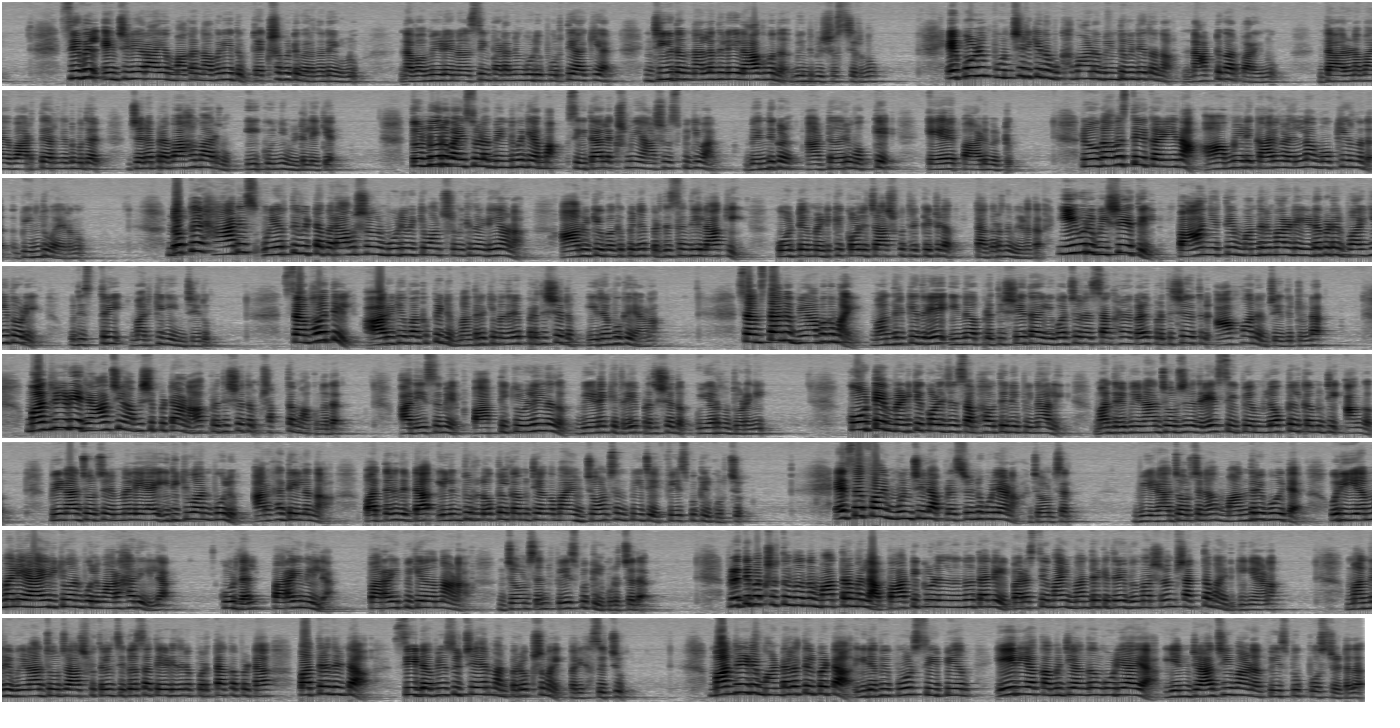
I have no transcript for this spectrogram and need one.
സിവിൽ എഞ്ചിനീയറായ മകൻ നവനീതും രക്ഷപ്പെട്ടു വരുന്നതേയുള്ളൂ. നവമിയുടെ നഴ്സിംഗ് പഠനം കൂടി പൂർത്തിയാക്കിയാൽ ജീവിതം നല്ല നിലയിലാകുമെന്ന് ബിന്ദു വിശ്വസിച്ചിരുന്നു. എപ്പോഴും പുഞ്ചിരിക്കുന്ന മുഖമാണ് ബിന്ദുവിന്റെതെന്ന് നാട്ടുകാർ പറയുന്നു. ദാരുണമായ വാർത്ത അറിഞ്ഞതു മുതൽ ജനപ്രവാഹമായിരുന്നു ഈ കുഞ്ഞു വീട്ടിലേക്ക്. തൊണ്ണൂറ് വയസ്സുള്ള ബിന്ദുവിന്റെ അമ്മ സീതാലക്ഷ്മിയെ ആശ്വസിപ്പിക്കുവാൻ ബന്ധുക്കളും നാട്ടുകാരും ഒക്കെ ഏറെ പാടുപെട്ടു. രോഗാവസ്ഥയിൽ കഴിയുന്ന ആ അമ്മയുടെ കാര്യങ്ങളെല്ലാം നോക്കിയിരുന്നത് ബിന്ദുവായിരുന്നു. ഡോക്ടർ ഹാരിസ് ഉയർത്തിവിട്ട പരാമർശങ്ങൾ മൂടിവെക്കുവാൻ ശ്രമിക്കുന്നതിനിടെയാണ് ആരോഗ്യ വകുപ്പിനെ പ്രതിസന്ധിയിലാക്കി കോട്ടയം മെഡിക്കൽ കോളേജ് ആശുപത്രി കെട്ടിടം തകർന്നു വീണത്. ഈ ഒരു വിഷയത്തിൽ പാഞ്ഞെത്തിയ മന്ത്രിമാരുടെ ഇടപെടൽ വൈകിയതോടെ ഒരു സ്ത്രീ മരിക്കുകയും ചെയ്തു. സംഭവത്തിൽ ആരോഗ്യ വകുപ്പിനും മന്ത്രിക്കുമെതിരെ പ്രതിഷേധം ഇരമ്പുകയാണ്. സംസ്ഥാന വ്യാപകമായി മന്ത്രിക്കെതിരെ ഇന്ന് പ്രതിഷേധ യുവജന സംഘടനകൾ പ്രതിഷേധത്തിന് ആഹ്വാനം ചെയ്തിട്ടുണ്ട്. മന്ത്രിയുടെ രാജി ആവശ്യപ്പെട്ടാണ് പ്രതിഷേധം ശക്തമാക്കുന്നത്. അതേസമയം പാർട്ടിക്കുള്ളിൽ നിന്നും വീണയ്ക്കെതിരെ പ്രതിഷേധം ഉയർന്നു തുടങ്ങി. കോട്ടയം മെഡിക്കൽ കോളേജ് സംഭവത്തിന് പിന്നാലെ മന്ത്രി Veena ജോർജിനെതിരെ C P M local committee അംഗം. വീണാ ജോർജിന് എം എൽ എ ആയി ഇരിക്കുവാൻ പോലും അർഹതയില്ലെന്ന പത്തനംതിട്ട ഇലന്തൂർ ലോക്കൽ കമ്മിറ്റി അംഗമായ ജോൺസൺ പി ജെ ഫേസ്ബുക്കിൽ കുറിച്ചു. എസ് എഫ് ഐ മുൻ ജില്ലാ പ്രസിഡന്റ് കൂടിയാണ് ജോൺസൺ. വീണാ ജോർജിന് മന്ത്രി പോയിട്ട് ഒരു എം എൽ എ ആയിരിക്കുവാൻ പോലും അർഹതയില്ല. കൂടുതൽ പറയുന്നില്ല. പറയിപ്പിക്കരുതെന്നാണ് ജോൺസൺ ഫേസ്ബുക്കിൽ കുറിച്ചത്. പ്രതിപക്ഷത്തു നിന്ന് മാത്രമല്ല പാർട്ടിക്കുള്ളിൽ നിന്ന് തന്നെ പരസ്യമായി മന്ത്രിക്കെതിരെ വിമർശനം ശക്തമായിരിക്കുകയാണ്. മന്ത്രി വീണ ജോർജ് ആശുപത്രിയിൽ ചികിത്സ തേടിയതിന് പുറത്താക്കപ്പെട്ട Pathanamthitta C W C chairman പരോക്ഷമായി പരിഹസിച്ചു. മന്ത്രിയുടെ മണ്ഡലത്തിൽപ്പെട്ട ഇരവിപൂർ സി ഏരിയ കമ്മിറ്റി അംഗം കൂടിയായ എൻ രാജീവാണ് ഫേസ്ബുക്ക് പോസ്റ്റ് ഇട്ടത്.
